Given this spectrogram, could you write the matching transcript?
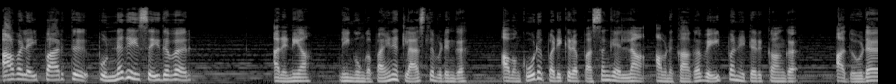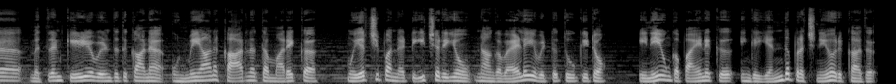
அவளை பார்த்து புன்னகை செய்தவர் அனன்யா நீங்க உங்க பையனை கிளாஸ்ல விடுங்க. அவன் கூட படிக்கிற பசங்க எல்லாம் அவனுக்காக வெயிட் பண்ணிட்டு இருக்காங்க. அதோட மித்ரன் கீழே விழுந்ததுக்கான உண்மையான காரணத்தை மறைக்க முயற்சி பண்ண டீச்சரையும் நாங்க வேலையை விட்டு தூக்கிட்டோம். இனி உங்க பையனுக்கு இங்க எந்த பிரச்சனையும் இருக்காது.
